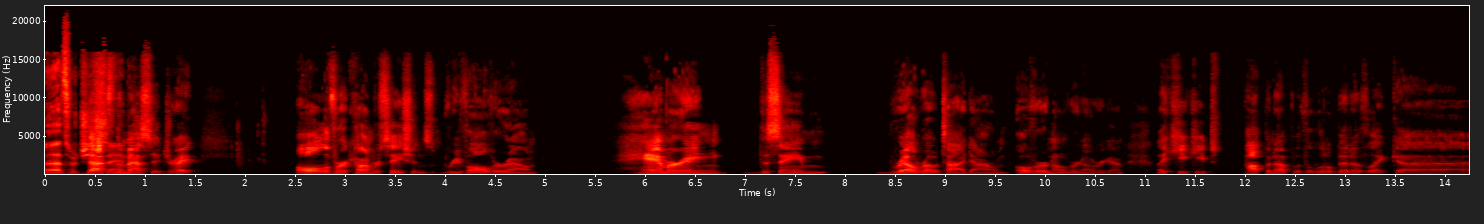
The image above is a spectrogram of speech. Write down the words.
Well, that's what she's that's saying. the message, right? All of her conversations revolve around hammering the same railroad tie down over and over and over again. Like he keeps popping up with a little bit of like uh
